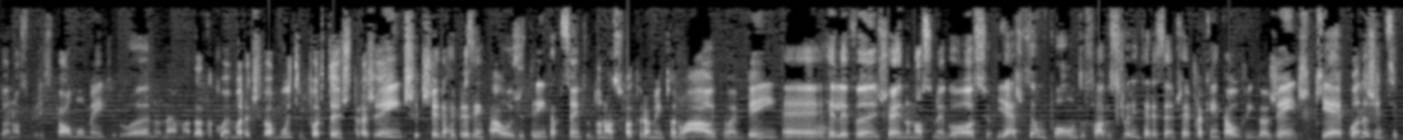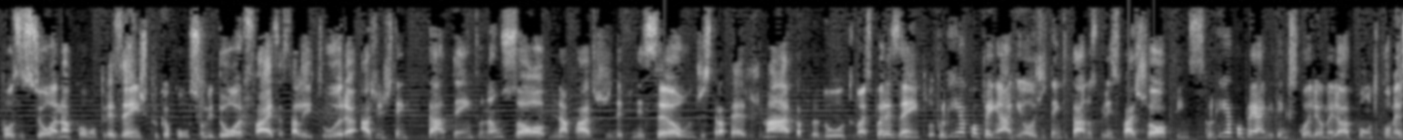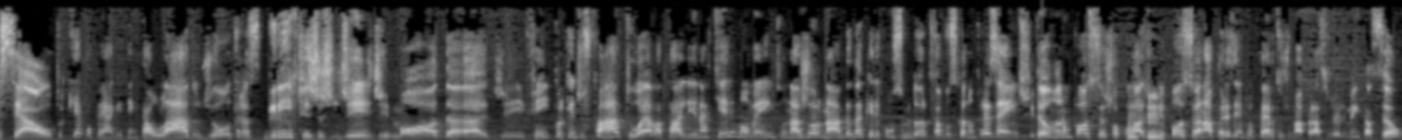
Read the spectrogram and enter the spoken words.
Páscoa nosso principal momento do ano, né? Uma data comemorativa muito importante pra gente. Chega a representar hoje 30% do nosso faturamento anual, então é bem é, relevante aí no nosso negócio. E acho que tem um ponto, Flávio, super interessante aí pra quem tá ouvindo a gente, que é quando a gente se posiciona como presente, porque o consumidor faz essa leitura, a gente tem que estar atento não só na parte de definição de estratégia de marca, produto, mas, por exemplo, por que a Copenhagen hoje tem que estar nos principais shoppings? Por que a Copenhagen tem que escolher o melhor ponto comercial? Por que a Copenhagen tem que estar ao lado de outras grifes de, de, de moda, de, enfim? Porque, de fato, ela tá ali naquele momento, na jornada daquele consumidor que tá buscando um presente. Então, eu não posso ser chocolate e me posicionar, por exemplo, perto de uma praça de alimentação.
